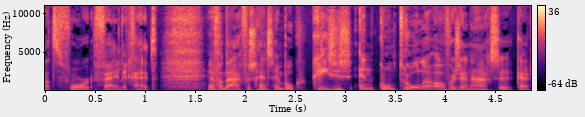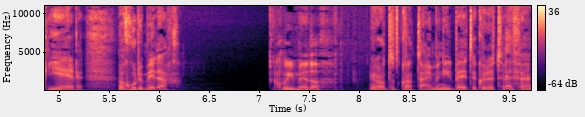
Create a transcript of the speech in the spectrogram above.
voor Veiligheid. En vandaag verschijnt zijn boek Crisis en Controle over zijn Haagse carrière. Een goedemiddag. Goedemiddag. U had het qua timing niet beter kunnen treffen, hè?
